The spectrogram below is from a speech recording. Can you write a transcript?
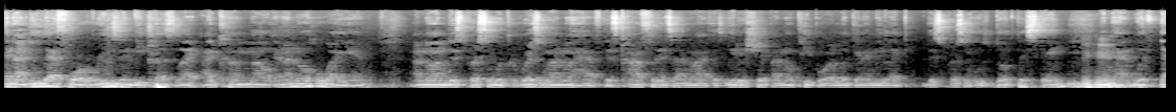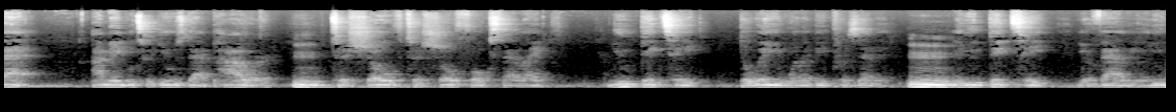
and I do that for a reason because like I come out and I know who I am. I know I'm this person with charisma. I know I have this confidence. I know I have this leadership. I know people are looking at me like this person who's built this thing. And that with that, I'm able to use that power to show to show folks that like you dictate the way you want to be presented, and you dictate your value, and you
